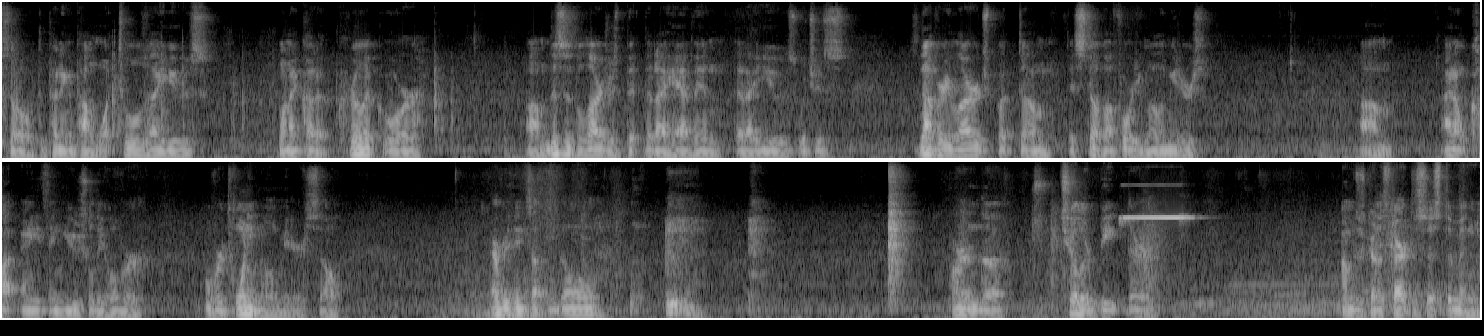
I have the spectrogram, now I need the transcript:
so depending upon what tools I use when I cut acrylic or um, this is the largest bit that I have in that I use which is it's not very large but um, it's still about 40 millimeters. Um, I don't cut anything usually over over 20 millimeters so everything's up and going. Pardon the chiller beat there. I'm just gonna start the system and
